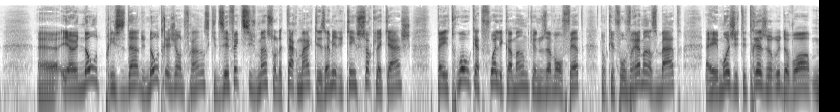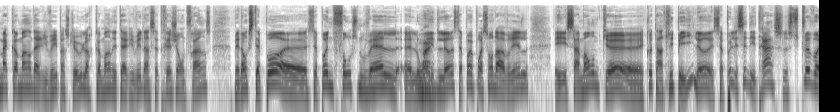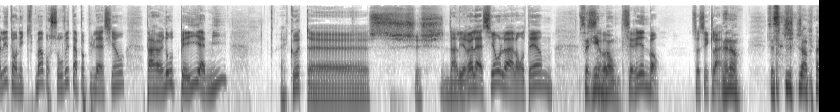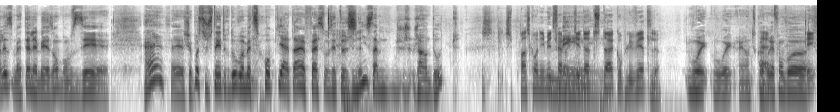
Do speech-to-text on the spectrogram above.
Euh, et un autre président d'une autre région de France qui dit effectivement sur le tarmac, les Américains sortent le cash, payent trois ou quatre fois les commandes que nous avons faites. Donc il faut vraiment se battre. Et moi, j'ai été très heureux de voir ma commande arriver parce que eux, leur commande est arrivée dans cette région de France. Mais donc c'était pas euh, c'était pas une fausse nouvelle, euh, loin Ouais. de là. C'était pas un poisson d'avril. Et ça montre que, écoute, entre les pays là, ça peut laisser des traces. là. Si tu te fais voler ton équipement pour sauver ta population par un autre pays ami. Écoute, euh, je- je- dans les relations là, à long terme, C'est rien de bon. C'est rien de bon. Ça, c'est clair. Non, non. Ça, J'en parlais ce matin à la maison, on se disait, euh, hein, je sais pas si Justin Trudeau va mettre son pied à terre face aux États-Unis, ça j'en doute. Je pense qu'on est mieux de fabriquer Mais- notre stock au plus vite. Là. Oui, oui. En tout cas, Euh, bref, on va. et-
